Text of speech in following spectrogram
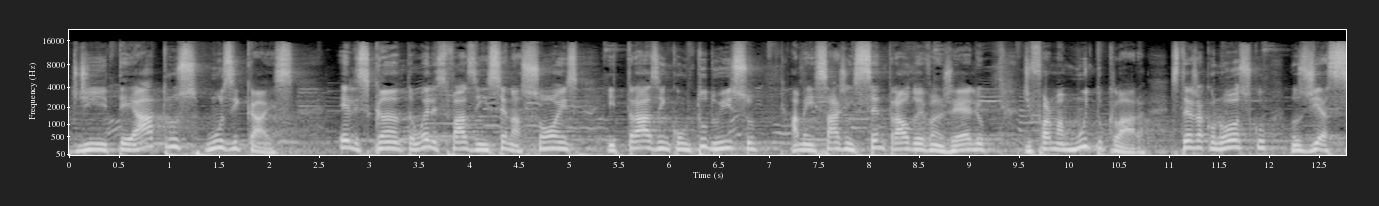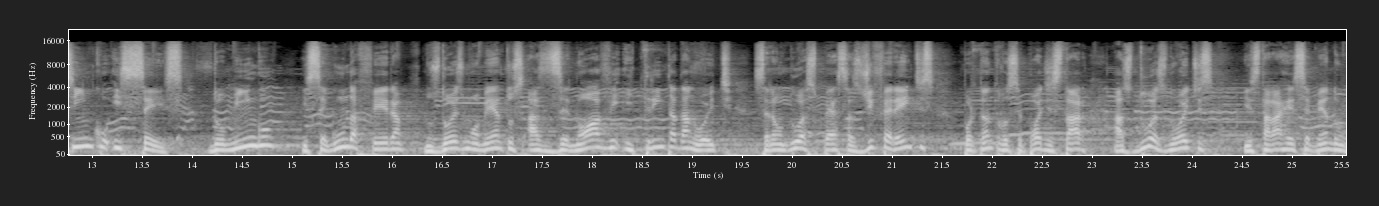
de teatros musicais. Eles cantam, eles fazem encenações e trazem com tudo isso a mensagem central do Evangelho de forma muito clara. Esteja conosco nos dias 5 e 6, domingo e segunda-feira, nos dois momentos, às 19h30 da noite. Serão duas peças diferentes, portanto, você pode estar às duas noites e estará recebendo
